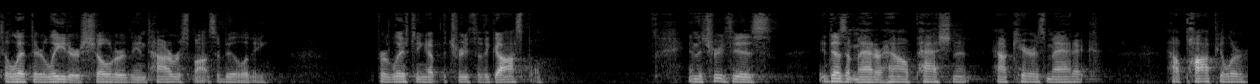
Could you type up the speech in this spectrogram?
to let their leaders shoulder the entire responsibility for lifting up the truth of the gospel. And the truth is, it doesn't matter how passionate, how charismatic, how popular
